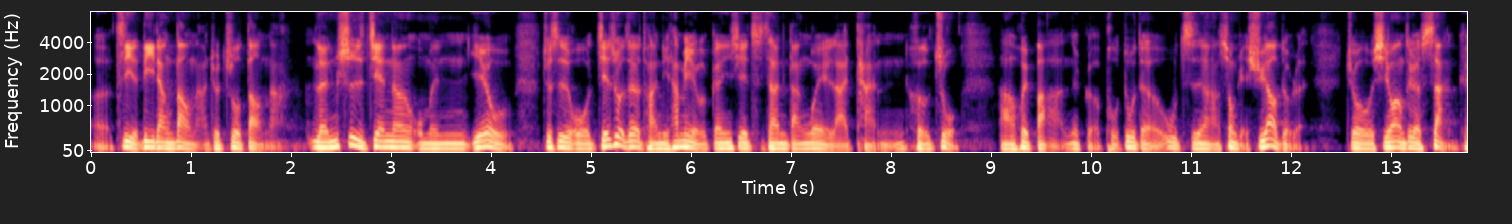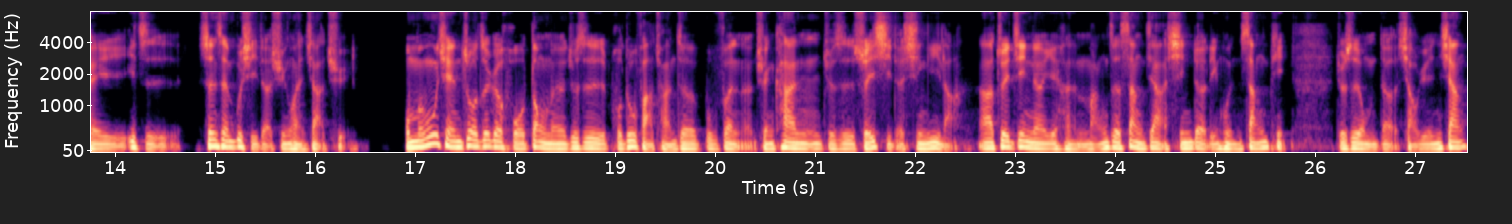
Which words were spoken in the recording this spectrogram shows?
呃自己的力量到哪就做到哪。人世间呢，我们也有，就是我接触的这个团体，他们有跟一些慈善单位来谈合作啊，会把那个普渡的物资啊送给需要的人，就希望这个善可以一直生生不息的循环下去。我们目前做这个活动呢，就是普渡法船这部分呢，全看就是随喜的心意啦。啊，最近呢也很忙着上架新的灵魂商品，就是我们的小圆香，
